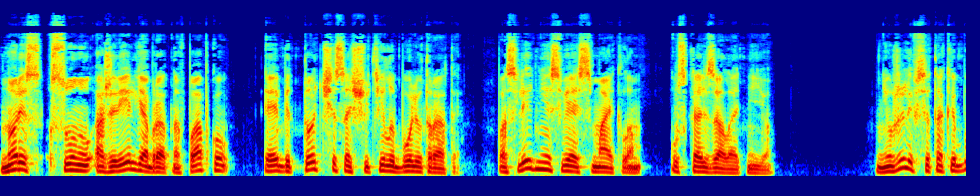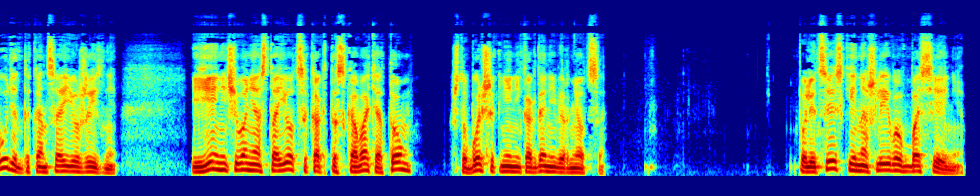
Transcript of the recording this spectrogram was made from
Норрис сунул ожерелье обратно в папку. Эбби тотчас ощутила боль утраты. Последняя связь с Майклом ускользала от нее. Неужели все так и будет до конца ее жизни, и ей ничего не остается, как тосковать о том, что больше к ней никогда не вернется? Полицейские нашли его в бассейне.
